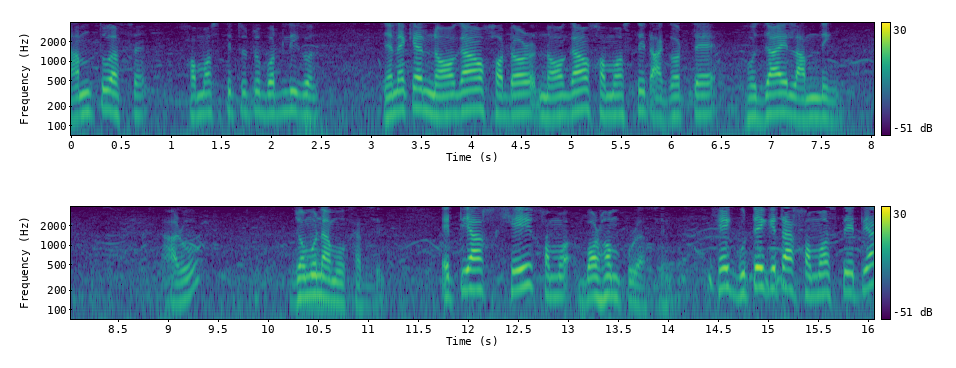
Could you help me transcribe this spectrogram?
নামটো আছে সমষ্টিটোতো বদলি গ'ল। যেনেকৈ নগাঁও সদৰ নগাঁও সমষ্টিত আগতে হোজাই লামডিং আৰু যমুনামুখ আছিল। এতিয়া সেই সম বৰহমপুৰ আছিল। সেই গোটেইকেইটা সমষ্টি এতিয়া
